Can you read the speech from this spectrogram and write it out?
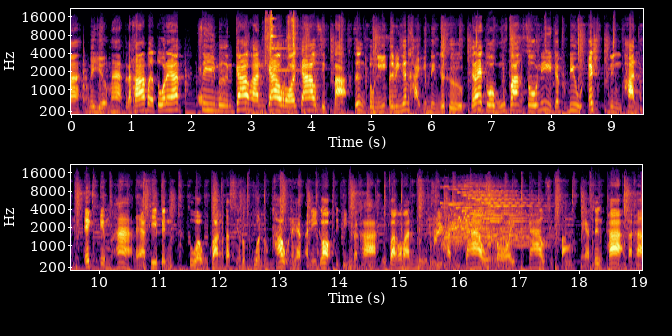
มาไม่เยอะมาก ราคาเปิดตัวนะครับ 49,990 บาท ซึ่งตรงนี้มันจะมีเงื่อนไขนิดนึงก็คือ จะได้ตัวหูฟัง Sony WH1000 XM5 นะครับที่เป็นตัวหูฟังตัดเสียงรบกวนของเขานะครับ อันนี้ก็จริงๆ ราคาหูฟังประมาณ 14,990 บาทนะครับ ซึ่งถ้าราคา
